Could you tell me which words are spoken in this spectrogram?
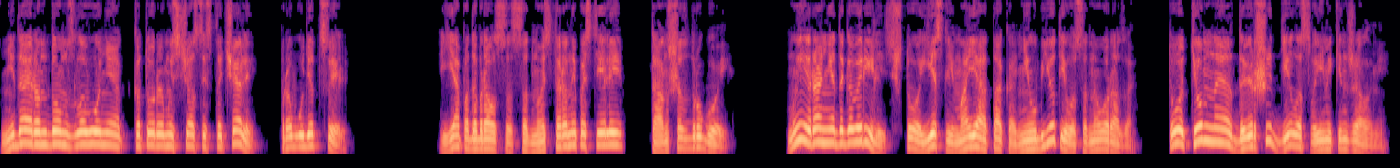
Не дай рандом зловония, которое мы сейчас источали, пробудет цель. Я подобрался с одной стороны постели, Танша с другой. Мы ранее договорились, что если моя атака не убьет его с одного раза, то темная довершит дело своими кинжалами.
